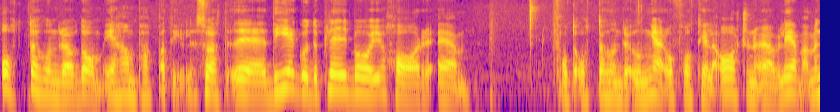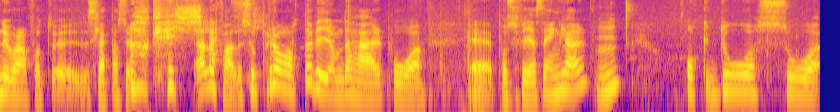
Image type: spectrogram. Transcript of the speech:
800 av dem är han pappa till. Så att eh, Diego the Playboy har eh, fått 800 ungar och fått hela arten att överleva. Men nu har han fått eh, släppas ut. Okej, I alla fall så pratar vi om det här på, eh, på Sofias Änglar. Och då så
